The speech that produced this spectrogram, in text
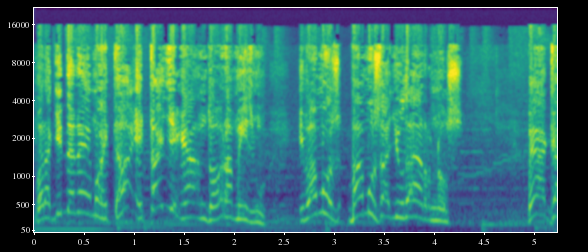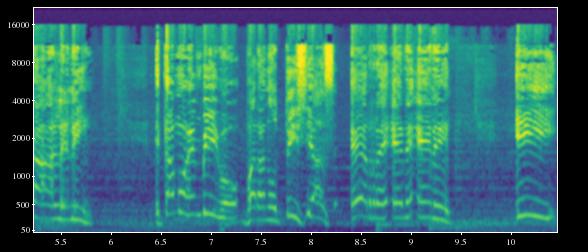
por aquí tenemos, está, está llegando ahora mismo y vamos, vamos a ayudarnos. Ve acá, Lenín. Estamos en vivo para Noticias RNN y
